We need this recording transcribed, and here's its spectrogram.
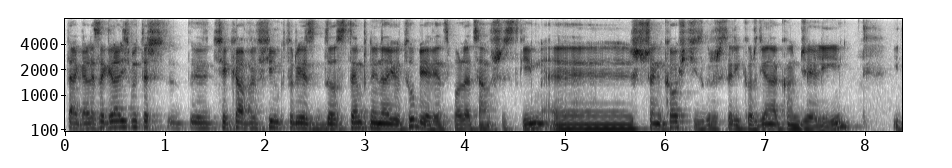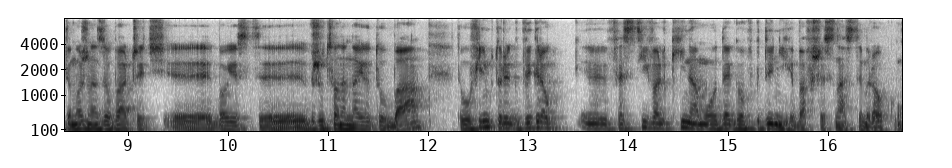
Tak, ale zagraliśmy też y, ciekawy film, który jest dostępny na YouTubie, więc polecam wszystkim. Y, Szczękości z reżyserii Kordiana Kądzieli. I to można zobaczyć, y, bo jest wrzucone na YouTuba. To był film, który wygrał Festiwal Kina Młodego w Gdyni chyba w 16 roku.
